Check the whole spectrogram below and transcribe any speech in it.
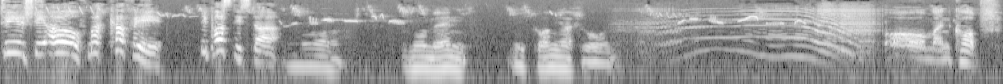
Till, steh auf, mach Kaffee. Die Post ist da. Oh, Moment, ich komme ja schon. Oh, mein Kopf.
